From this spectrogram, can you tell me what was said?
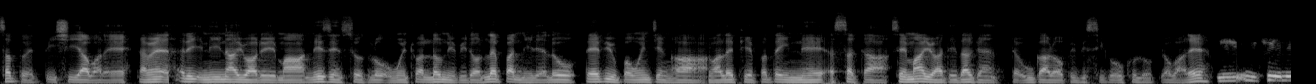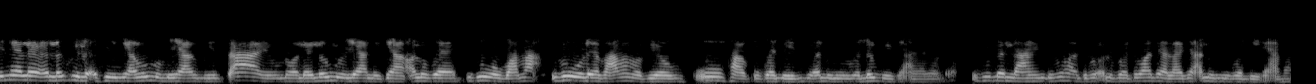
ဆက်သွယ်သိရှိရပါတယ်။ဒါပေမဲ့အဲ့ဒီအနီးနားရွာတွေမှာနေစဉ်ဆိုသလိုအဝင်ထွက်လုပ်နေပြီးတော့လက်ပတ်နေတယ်လို့တဲပြူပဝင်းကျင်ကရွာလည်းဖြစ်ပသိမ်နယ်အဆက်ကစင်မရွာဒေသခံတဦးကတော့ BBC ကိုအခုလိုပြောပါတယ်။ဒီအခြေအနေနဲ့လည်းအလုပ်ကြီးလည်းအစီအပြောင်းလို့မရဘူး။စားရုံတော့လည်းလုံးလို့ရနေကြအဲ့လိုပဲသူတို့ကဘာမှသူတို့လည်းဘာမှမပြောဘူး။ကိုယ်ဖာကိုပဲနေပြီးအဲ့လိုမျိုးပဲလုပ်နေကြတယ်တော့။သူတို့လည်းလိုင်းသူတို့ကသူတို့အဲ့လိုပဲတွားကြလာကြအဲ့လိုမျိုးပဲနေကြပါ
